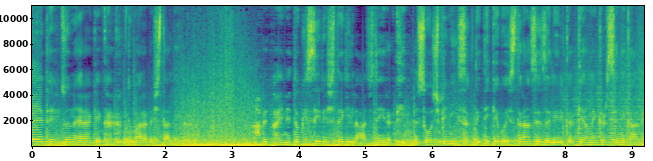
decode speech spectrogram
गए थे जुनैरा के घर तुम्हारा रिश्ता लेकर। आबिद भाई ने तो किसी रिश्ते की लाज नहीं रखी। मैं सोच भी नहीं सकती थी कि वो इस तरह से जलील करके हमें घर से निकालें।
